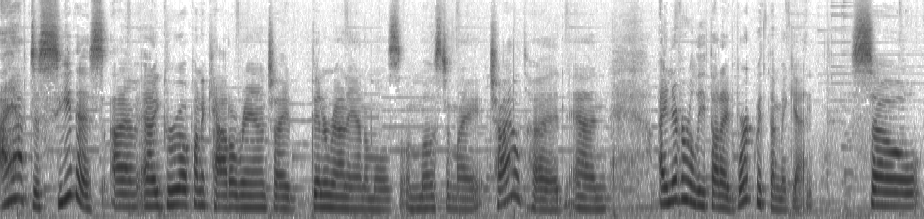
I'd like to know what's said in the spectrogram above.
I have to see this. I, grew up on a cattle ranch. I'd been around animals most of my childhood, and I never really thought I'd work with them again. So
